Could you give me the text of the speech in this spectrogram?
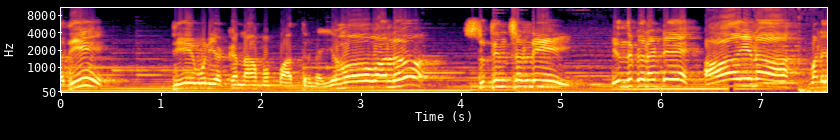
అది దేవుని యొక్క నామం మాత్రమే. యహోవాను స్థుతించండి ఎందుకనంటే ఆయన మన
